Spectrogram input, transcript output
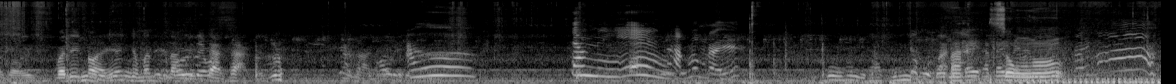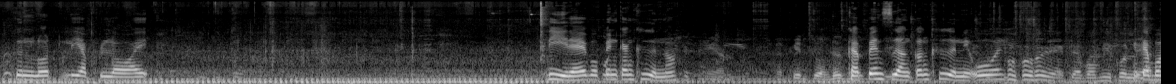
วก็วันนี้หน่อยยังจะมันนั่งอยู่กลางสางเอาเจ้านี้เอง มาส่งน้อง ขึ้นรถเรียบร้อย ดีเลยบ่เป็นกลางคืนเนาะเป็นช่วงดึกถ้าเป็นเสืองกลางคืนนี่โอ้ยแต่บ่มีคนเลยแต่บ่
